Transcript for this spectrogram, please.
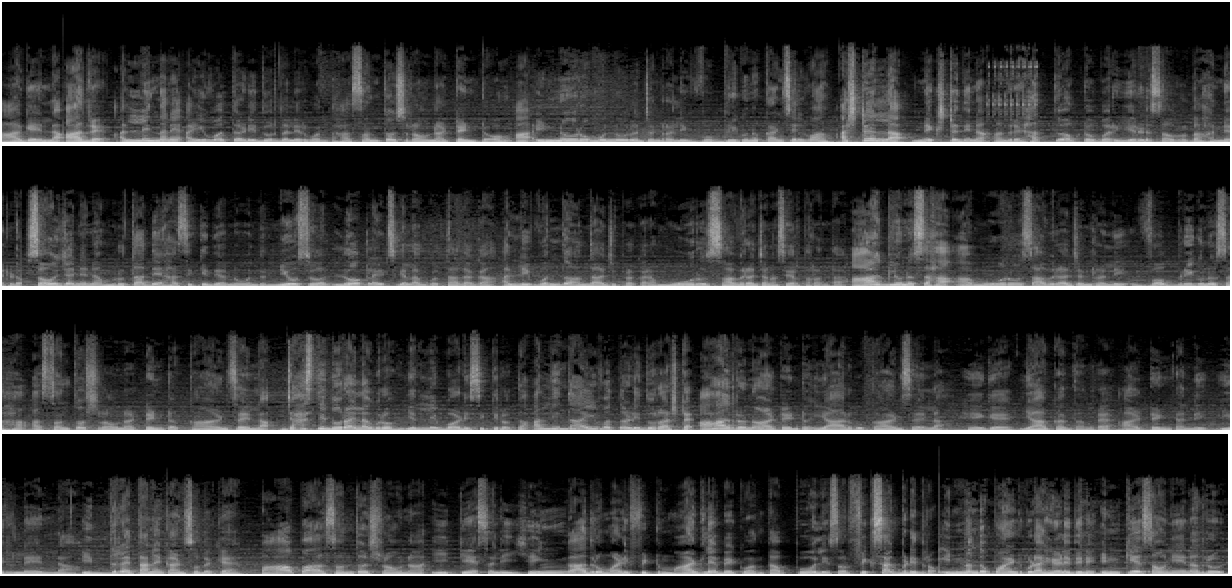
ಹಾಗೆ ಇಲ್ಲ. ಆದ್ರೆ ಅಲ್ಲಿಂದನೇ ಅಡಿ ದೂರದಲ್ಲಿರುವಂತಹ ಸಂತೋಷ್ ರಾವ್ನ ಟೆಂಟು ಆ ಇನ್ನೂರು ಮುನ್ನೂರು ಜನರಲ್ಲಿ ಒಬ್ರಿಗೂ ಕಾಣಿಸಿಲ್ವಾ? ಅಷ್ಟೇ ಅಲ್ಲ, ನೆಕ್ಸ್ಟ್ ದಿನ ಅಂದ್ರೆ ಹತ್ತು ಅಕ್ಟೋಬರ್ ಎರಡು ಸಾವಿರದ ಹನ್ನೆರಡು ಸೌಜನ್ಯನ ಮೃತದೇಹ ಸಿಕ್ಕಿದೆ ಅನ್ನೋ ಒಂದು ನ್ಯೂಸ್ ಲೋಕ್ ಲೈಟ್ಸ್ ಗೆಲ್ಲ ಗೊತ್ತಾದಾಗ ಅಲ್ಲಿ ಒಂದು ಅಂದಾಜು ಪ್ರಕಾರ ಮೂರು ಸಾವಿರ ಜನ ಸೇರ್ತಾರಂತ. ಆಗ್ಲೂ ಸಹ ಆ ಮೂರು ಸಾವಿರ ಜನರಲ್ಲಿ ಒಬ್ರಿಗೂ ಸಹ ಆ ಸಂತೋಷ್ ರಾವ್ನ ಟೆಂಟ್ ಕಾಣಿಸೇ ಇಲ್ಲ. ಜಾಸ್ತಿ ದೂರ ಇಲ್ಲ ಗುರು, ಎಲ್ಲಿ ಬಾಡಿ ಸಿಕ್ಕಿರುತ್ತೋ ಅಲ್ಲಿಂದ ಐವತ್ತು ಅಡಿ ದೂರ ಅಷ್ಟೇ. ಆದ್ರೂ ಆ ಟೆಂಟ್ ಯಾರಿಗೂ ಕಾಣಿಸೇ ಇಲ್ಲ. ಹೇಗೆ? ಯಾಕಂತಂದ್ರೆ ಆ ಟೆಂಟ್ ಅಲ್ಲಿ ಇರ್ಲೇ ಇಲ್ಲ. ಇದ್ರೆ ತಾನೇ ಕಾಣಿಸೋದಕ್ಕೆ. ಪಾಪ ಸಂತೋಷ್ ರಾವ್ನ ಈ ಕೇಸಲ್ಲಿ ಹೆಂಗಾದ್ರೂ ಮಾಡಿ ಫಿಟ್ ಮಾಡ್ಲೇಬೇಕು ಅಂತ ಪೊಲೀಸ್ ಅವ್ರು ಫಿಕ್ಸ್ ಆಗ್ಬಿಟ್ಟಿದ್ರು. ಇನ್ನೊಂದು ಪಾಯಿಂಟ್ ಕೂಡ ಹೇಳಿದೀನಿ ಇನ್ ಕೇಸ್ ಅವ್ನ ಏನಾದ್ರೂ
